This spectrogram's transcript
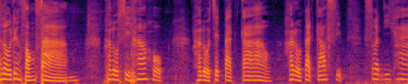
ฮัลโหลหนึ่งสองสามฮัลโหลสี่ห้าหกฮัลโหลเจ็ดแปดเก้าฮัลโหลแปดเก้าสิบสวัสดีค่ะ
